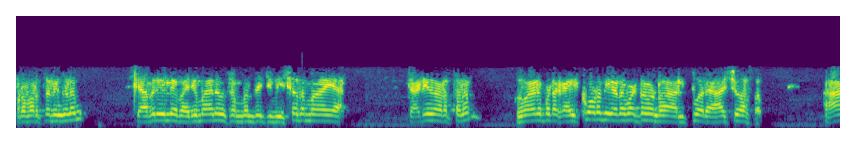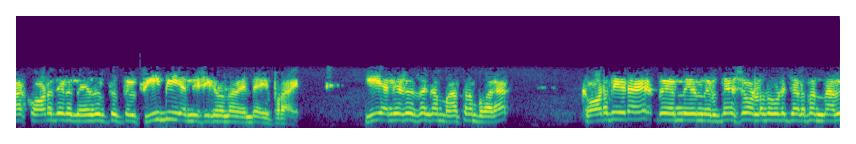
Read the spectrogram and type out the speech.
പ്രവർത്തനങ്ങളും ശബരിയിലെ വരുമാനവും സംബന്ധിച്ച് വിശദമായ സ്റ്റഡി നടത്തണം. ബഹുമാനപ്പെട്ട ഹൈക്കോടതി ഇടപെട്ടതുകൊണ്ട് അല്പം ഒരു ആശ്വാസം. ആ കോടതിയുടെ നേതൃത്വത്തിൽ സി ബി ഐ അന്വേഷിക്കണമെന്നാണ് എന്റെ അഭിപ്രായം. ഈ അന്വേഷണ സംഘം മാത്രം പോരാ. കോടതിയുടെ നിർദ്ദേശം ഉള്ളതുകൊണ്ട് ചിലപ്പോൾ നല്ല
